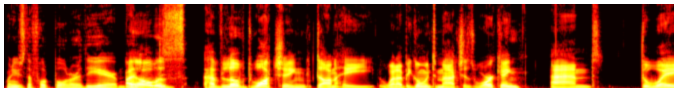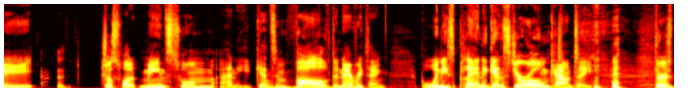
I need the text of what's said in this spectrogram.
when he was the footballer of the year. I always have loved watching Donaghy when I'd be going to matches working and the way just what it means to him and he gets Mm-hmm. involved in everything. But when he's playing against your own county, there's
